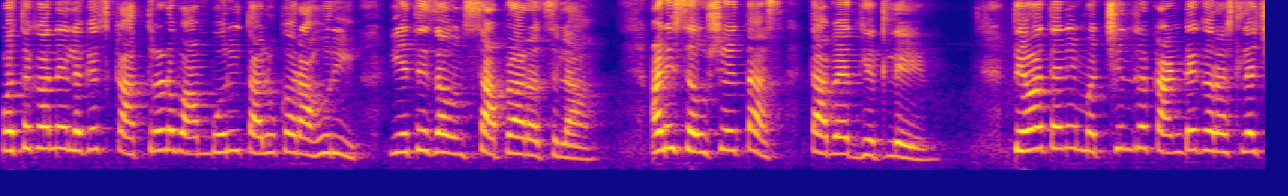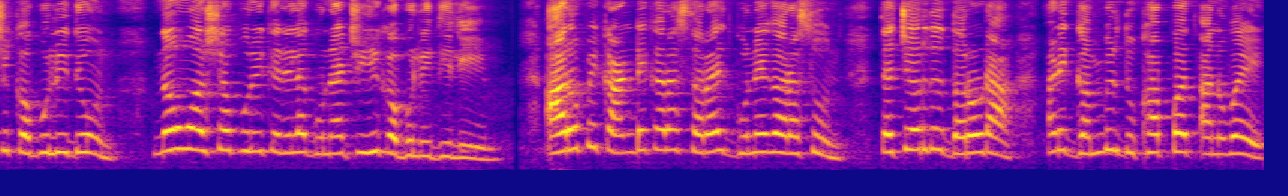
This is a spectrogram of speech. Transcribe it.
पथकाने लगेच कात्रड वांबोरी तालुका राहुरी येथे जाऊन सापळा रचला आणि संशयितास ताब्यात घेतले. तेव्हा त्याने मच्छिंद्र कांडेकर असल्याची कबुली देऊन नऊ वर्षापूर्वी केलेल्या गुन्ह्याचीही कबुली दिली. आरोपी कांडेकर हा सराईत गुन्हेगार असून त्याच्याविरुद्ध दरोडा आणि गंभीर दुखापत अन्वये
